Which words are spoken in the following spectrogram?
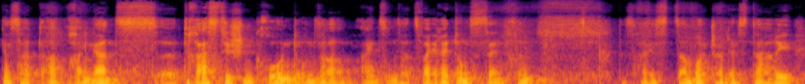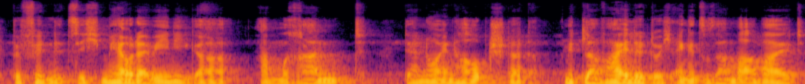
Das hat auch einen ganz äh, drastischen Grund. Unser, eins unserer zwei Rettungszentren, das heißt Samboja Lestari, befindet sich mehr oder weniger am Rand der neuen Hauptstadt. Mittlerweile durch enge Zusammenarbeit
